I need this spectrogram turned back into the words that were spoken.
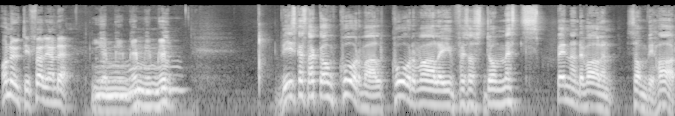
Och nu till följande. Vi ska snacka om kårval. Kårval är ju förstås de mest spännande valen som vi har.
